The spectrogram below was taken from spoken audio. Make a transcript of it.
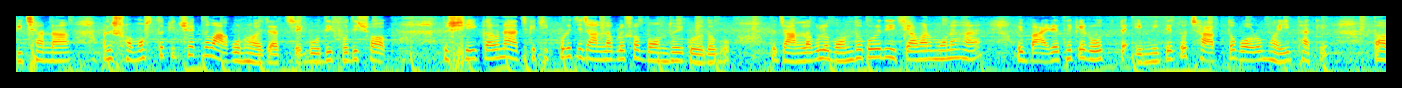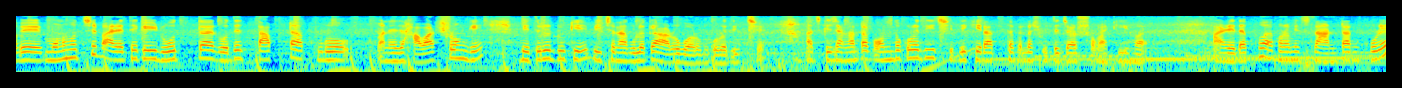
বিছানা মানে সমস্ত কিছু একদম আগুন হয়ে যাচ্ছে, গদি ফদি সব। তো সেই কারণে আজকে ঠিক করেছি, জানলাগুলো সব বন্ধই করে দেবো। তো জানলাগুলো বন্ধ করে দিয়েছি, আমার মনে হয় ওই বাইরে থেকে রোদটা, এমনিতে তো ছাদ তো গরম হয়েই থাকে, তবে মনে হচ্ছে বাইরে থেকে এই রোদটা, রোদের তাপটা পুরো মানে হাওয়ার সঙ্গে ভেতরে ঢুকে বিছানাগুলোকে আরও গরম করে দিচ্ছে। আজকে জানলাটা বন্ধ করে দিয়েছি, দেখি রাত্রেবেলা শুতে যাওয়ার সময় কী হয়। আর এ দেখো, এখন আমি স্নান টান করে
